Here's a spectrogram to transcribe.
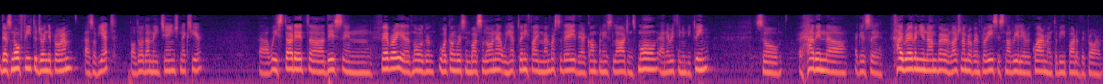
there's no fee to join the program as of yet, although that may change next year. Uh, we started uh, this in February at Mobile World Congress in Barcelona. We have 25 members today. There are companies large and small and everything in between. So having, uh, I guess, a high revenue number, a large number of employees is not really a requirement to be part of the program.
